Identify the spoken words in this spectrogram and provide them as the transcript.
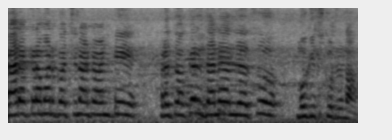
కార్యక్రమానికి వచ్చినటువంటి ప్రతి ఒక్కరికి ధన్యవాదాలు చేస్తూ ముగించుకుంటున్నాం.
